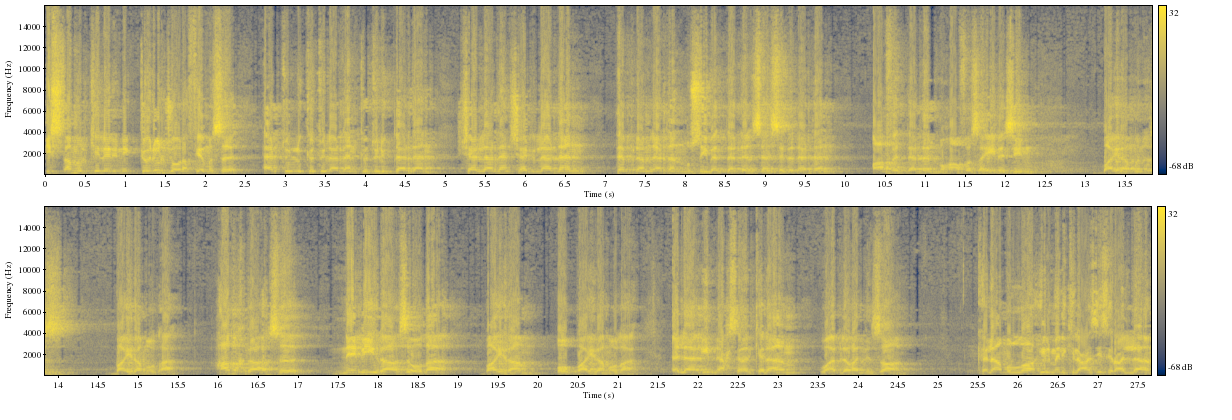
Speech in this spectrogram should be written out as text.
İslam ülkelerini, gönül coğrafyamızı her türlü kötülerden, kötülüklerden, şerlerden, şerlilerden, depremlerden, musibetlerden, zelzelelerden, afetlerden muhafaza eylesin. Bayramınız bayram ola. Hak razı, Nebi razı ola. Bayram o bayram ola. Ela inne ahsenel kelam ve eblegan nizam. Kelamullahil melikil azizil allam.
